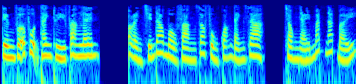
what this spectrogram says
Tiếng vỡ vụn thanh thúy vang lên. Ảnh chiến đao màu vàng do Phùng Quang đánh ra, trong nháy mắt nát bấy.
